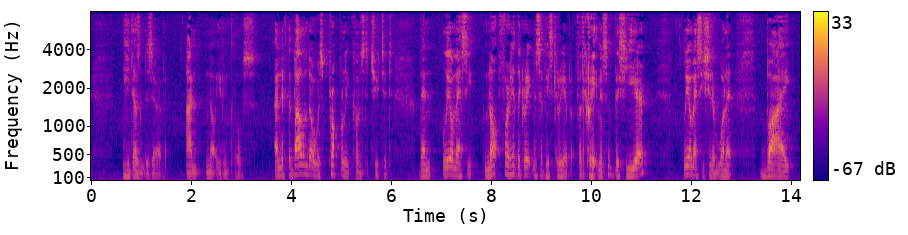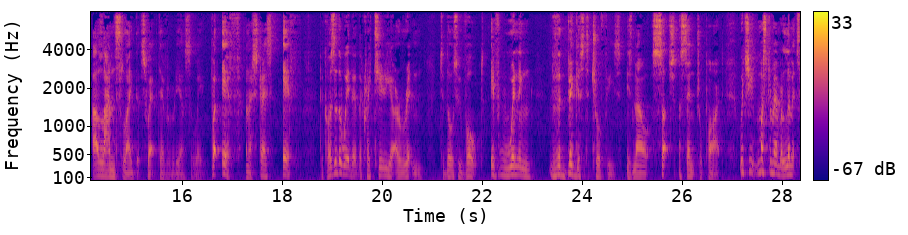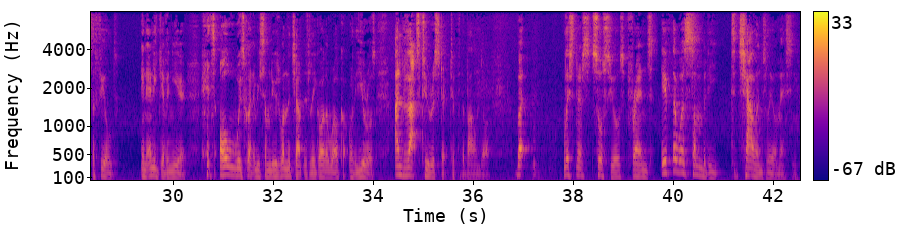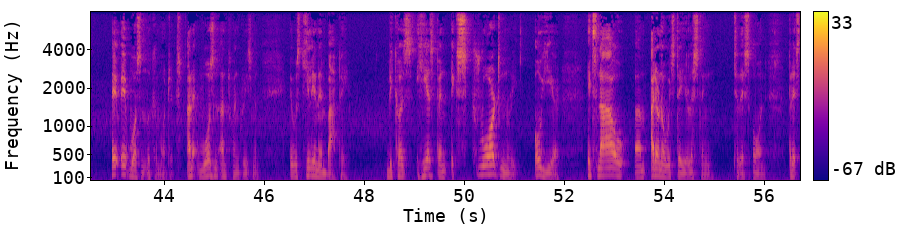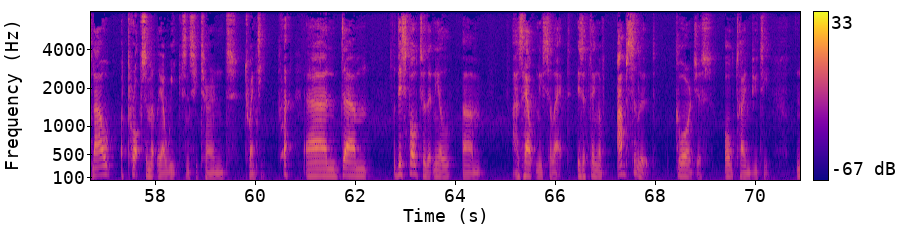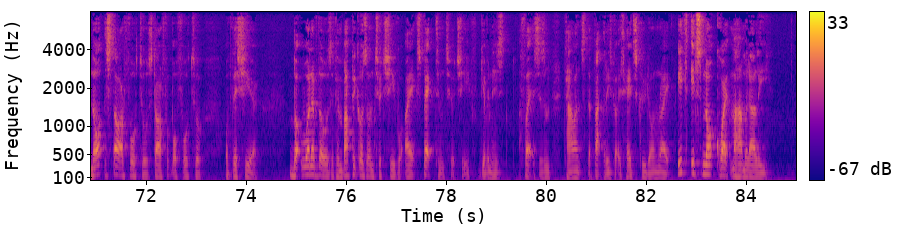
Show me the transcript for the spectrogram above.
he doesn't deserve it, and not even close. And if the Ballon d'Or was properly constituted, then Leo Messi, not for the greatness of his career, but for the greatness of this year, Leo Messi should have won it by a landslide that swept everybody else away. But if, and I stress if, because of the way that the criteria are written to those who vote, if winning the biggest trophies is now such a central part, which you must remember limits the field in any given year, it's always going to be somebody who's won the Champions League or the World Cup or the Euros, and that's too restrictive for the Ballon d'Or. But listeners, socios, friends, if there was somebody to challenge Leo Messi, it, it wasn't Luka Modric and it wasn't Antoine Griezmann, it was Kylian Mbappe because he has been extraordinary all year. It's now, um, I don't know which day you're listening to this on, but it's now approximately a week since he turned 20. and um, this photo that Neil um, has helped me select is a thing of absolute gorgeous all time beauty. Not the star photo, star football photo of this year, But one of those, if Mbappe goes on to achieve what I expect him to achieve, given his athleticism, talents, the fact that he's got his head screwed on right, it, it's not quite Muhammad Ali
